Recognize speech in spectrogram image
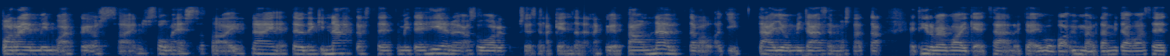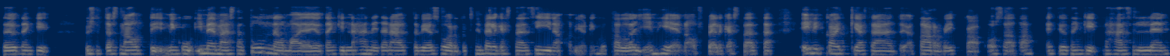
paremmin vaikka jossain somessa tai näin, että jotenkin nähtäisiin se, että miten hienoja suorituksia siellä kentällä näkyy, että tämä on näyttävä laji. Tämä ei ole mitään semmoista, että, että hirveän vaikeat säännöt ja ei voi vaan ymmärtää mitään, vaan se, että jotenkin pystyttäisiin nauttimaan, niin kuin imemään sitä tunnelmaa ja jotenkin nähdä niitä näyttäviä suorituksia, niin pelkästään siinä on jo niin kuin tämän lajin hienous pelkästään, että ei niitä kaikkia sääntöjä tarvikaan osata, että jotenkin vähän silleen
